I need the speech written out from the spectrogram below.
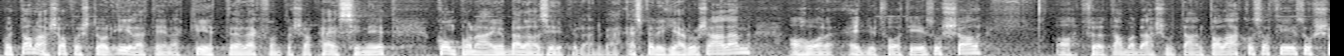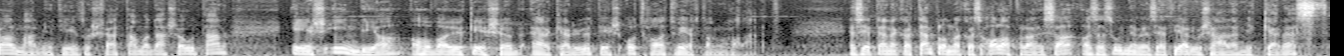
hogy Tamás apostol életének két legfontosabb helyszínét komponálja bele az épületbe. Ez pedig Jeruzsálem, ahol együtt volt Jézussal, a föltámadás után találkozott Jézussal, mármint Jézus feltámadása után, és India, ahova ő később elkerült, és ott halt vértanú halált. Ezért ennek a templomnak az alaprajza az az úgynevezett Jeruzsálemi kereszt,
